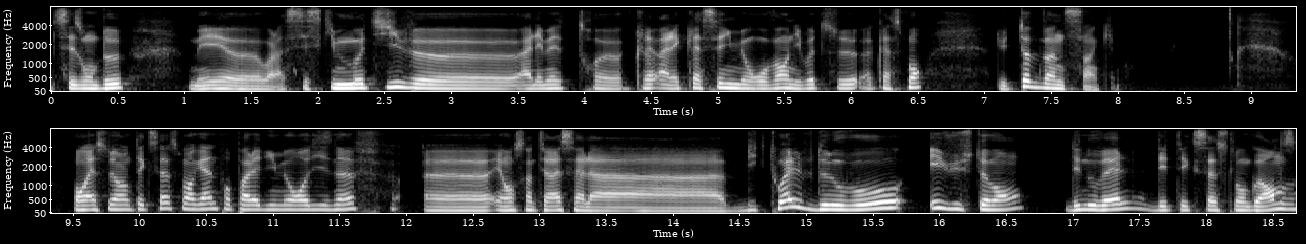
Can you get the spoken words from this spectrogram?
saison 2. Mais euh, voilà, c'est ce qui me motive euh, à les mettre, à les classer numéro 20 au niveau de ce classement du top 25. On reste dans le Texas, Morgan, pour parler du numéro 19. et on s'intéresse à la Big 12 de nouveau. Et justement, des nouvelles des Texas Longhorns.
